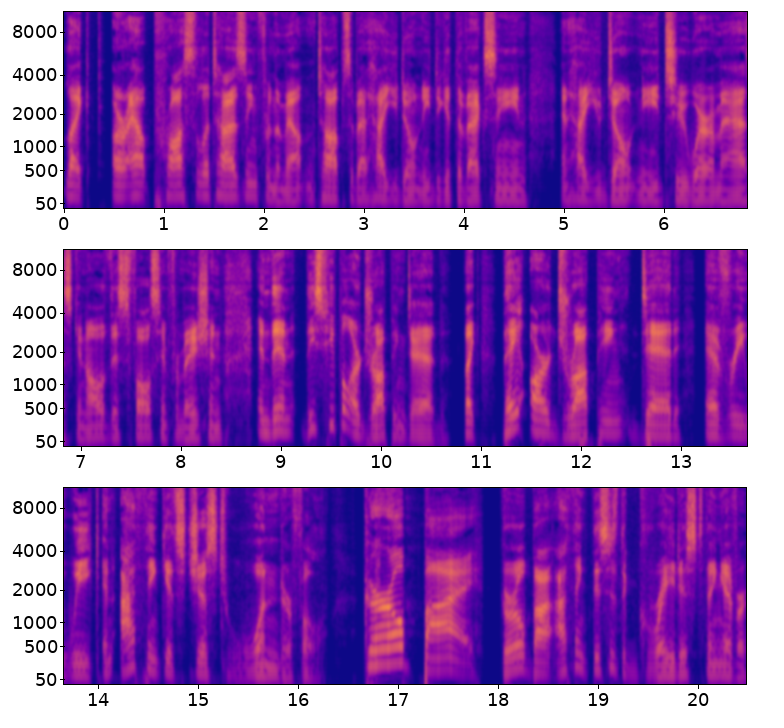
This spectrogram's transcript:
like, are out proselytizing from the mountaintops about how you don't need to get the vaccine and how you don't need to wear a mask and all of this false information. And then these people are dropping dead. Like, they are dropping dead every week. And I think it's just wonderful. Girl, bye. Girl, bye. I think this is the greatest thing ever,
